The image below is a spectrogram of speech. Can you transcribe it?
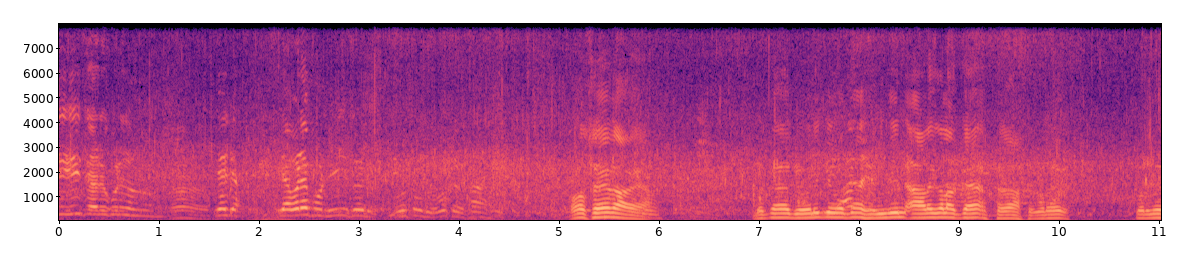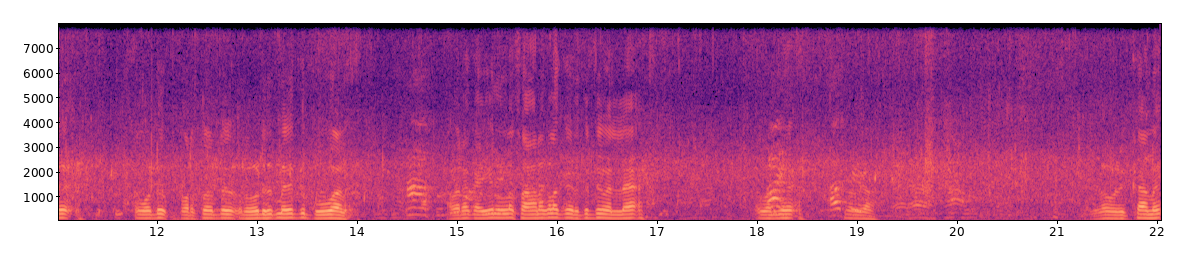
ഈ സോറി ഏതാ എവിടെ പോണ്ടി ഈ സൈഡ് ആ ഓ സൈഡായ ഇതൊക്കെ ജോലിക്ക് വന്ന ഹിന്ദി ആളുകളൊക്കെ ഇവിടെ ഇവിടുന്ന് അങ്ങോട്ട് പുറത്തോട്ട് റോഡ് മേലേക്ക് പോവാണ്. അവരുടെ കയ്യിലുള്ള സാധനങ്ങളൊക്കെ എടുത്തിട്ട് വല്ല ഇവിടുന്ന്. നല്ല ഒഴുക്കാണ്.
